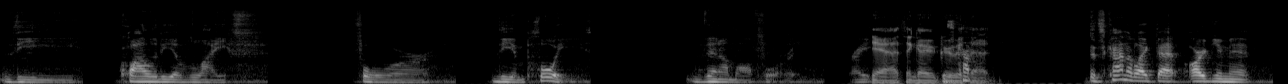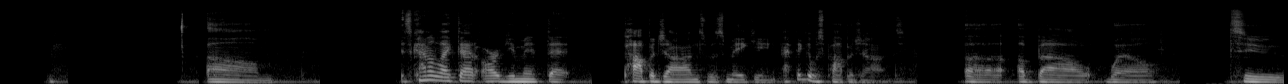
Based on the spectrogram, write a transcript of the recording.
the quality of life for the employees, then I'm all for it. Right? Yeah, I think I agree it's with that. It's kind of like that argument. Um, it's kind of like that argument that Papa John's was making. I think it was Papa John's uh, about well, to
